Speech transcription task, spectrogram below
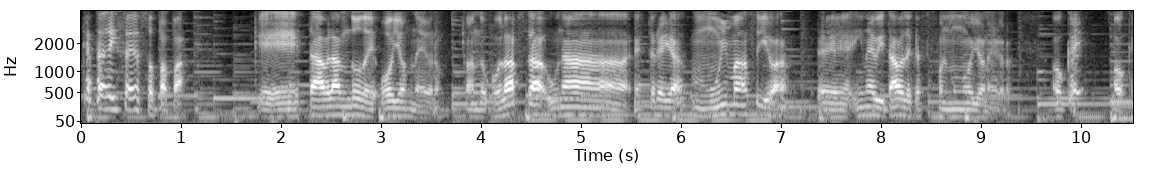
¿Qué te dice eso, papá? Que está hablando de hoyos negros. Cuando colapsa una estrella muy masiva, eh, inevitable que se forme un hoyo negro. ¿Ok? Ok.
